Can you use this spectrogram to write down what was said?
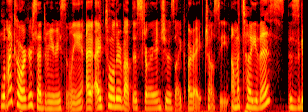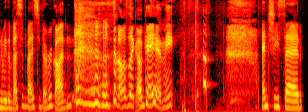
What my coworker said to me recently, I, I told her about this story and she was like, All right, Chelsea, I'm gonna tell you this. This is gonna be the best advice you've ever gotten. and I was like, Okay, hit me. and she said,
